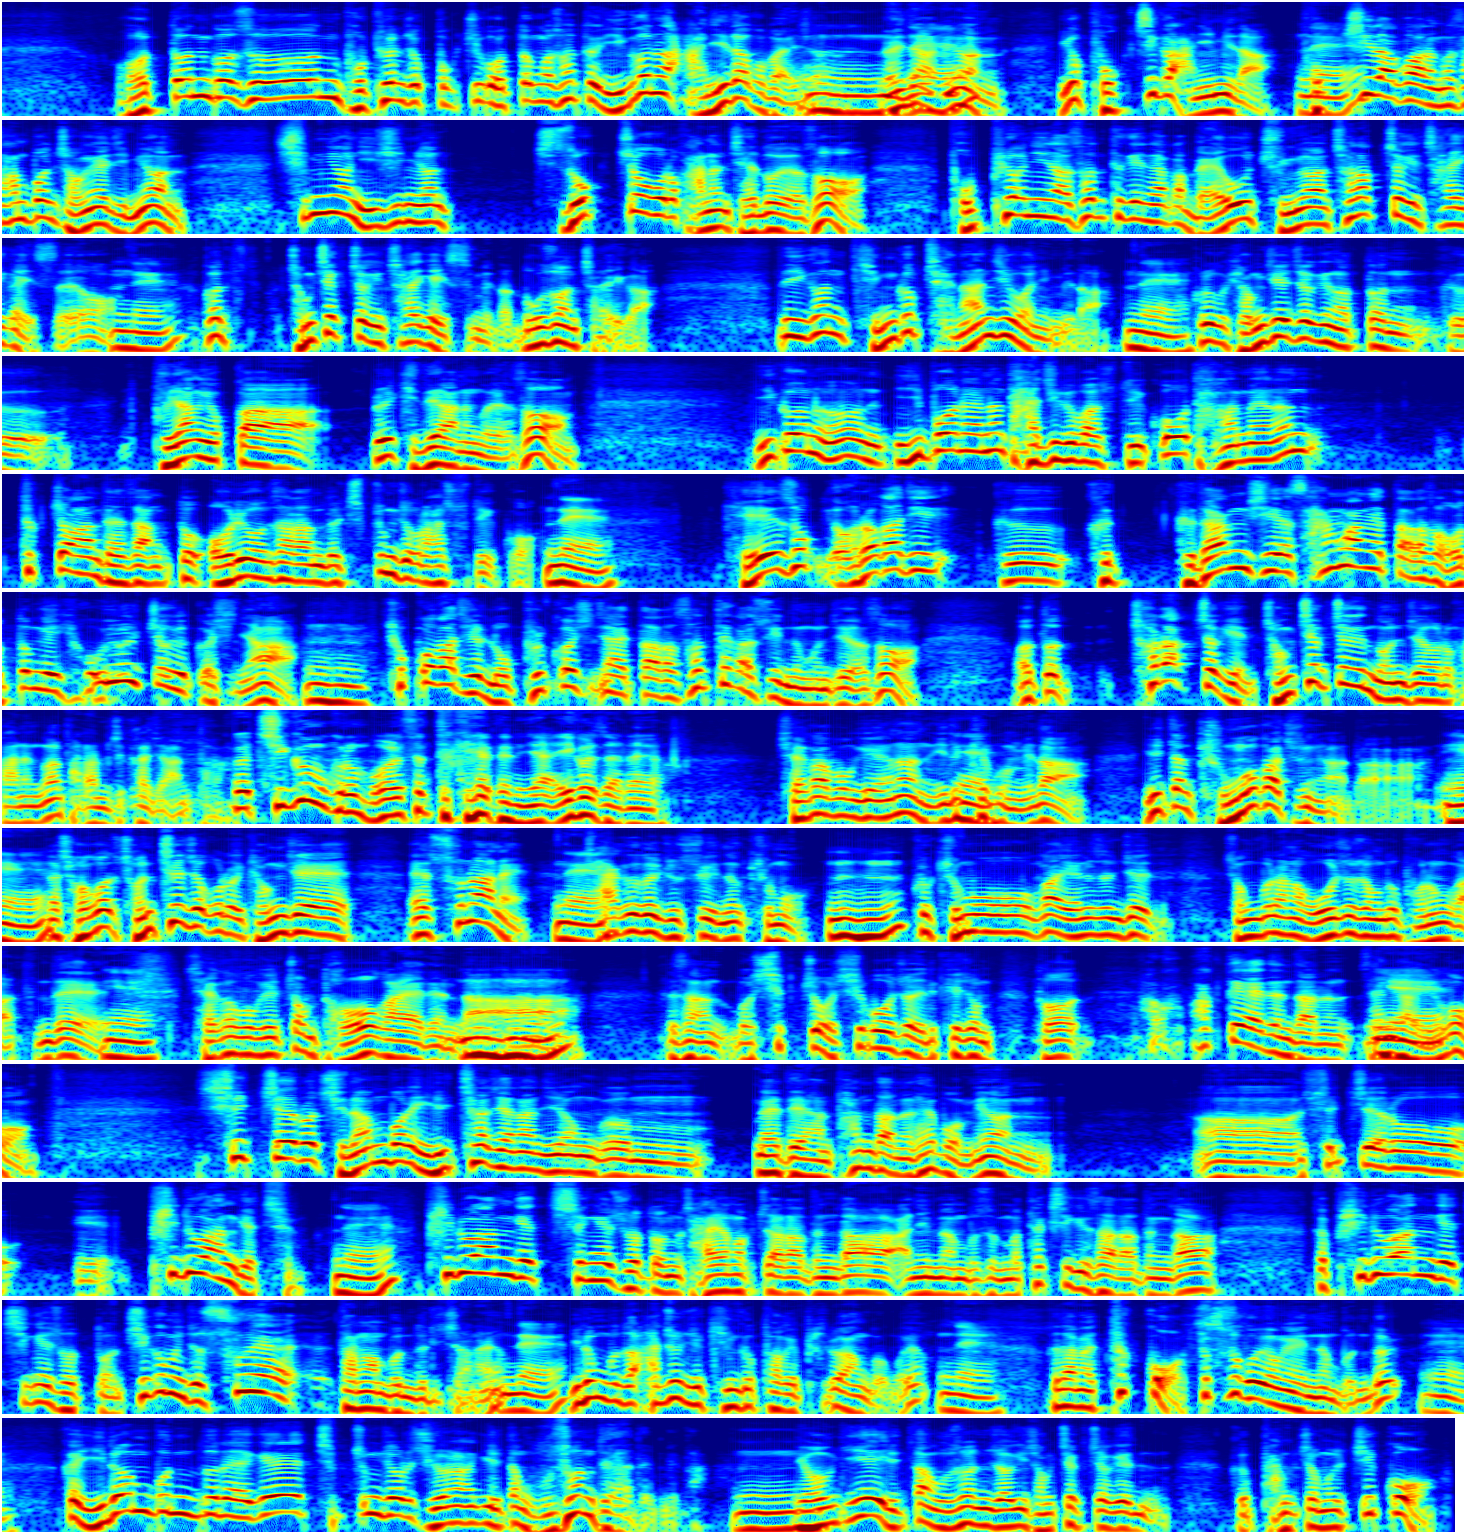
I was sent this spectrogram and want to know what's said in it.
어떤 것은 보편적 복지고 어떤 건 선택 이거는 아니라고 봐야죠. 음, 왜냐하면 이거 복지가 아닙니다. 네. 복지라고 하는 것은 한 번 정해지면 10년, 20년 지속적으로 가는 제도여서 보편이나 선택이냐가 매우 중요한 철학적인 차이가 있어요. 네. 그건 정책적인 차이가 있습니다. 노선 차이가. 근데 이건 긴급 재난 지원입니다. 네. 그리고 경제적인 어떤 그 부양 효과를 기대하는 거여서 이거는 이번에는 다 지급할 수도 있고 다음에는 특정한 대상 또 어려운 사람들 집중적으로 할 수도 있고 네. 계속 여러 가지 그, 그, 그 당시의 상황에 따라서 어떤 게 효율적일 것이냐, 음. 효과가 제일 높을 것이냐에 따라 선택할 수 있는 문제여서 어떤 철학적인, 정책적인 논쟁으로 가는 건 바람직하지 않다. 그 지금은 그럼 뭘 선택해야 되느냐 이거잖아요. 제가 보기에는 이렇게 네. 봅니다. 일단 규모가 중요하다. 예. 그러니까 적어도 전체적으로 경제의 순환에 네. 자극을 줄 수 있는 규모. 음흠. 그 규모가 예를 들어서 이제 정부는 한 5조 정도 보는 것 같은데 예. 제가 보기엔 좀 더 가야 된다. 음흠. 그래서 한 뭐 10조, 15조 이렇게 좀 더 확대해야 된다는 생각이고 예. 실제로 지난번에 1차 재난지원금에 대한 판단을 해보면 어 실제로 이 필요한 계층, 네. 필요한 계층에 줬던 자영업자라든가 아니면 무슨 뭐 택시기사라든가 그러니까 필요한 계층에 줬던 지금은 이제 수혜 당한 분들 있잖아요. 네. 이런 분들 아주 이제 긴급하게 필요한 거고요. 네. 그다음에 특고, 특수고용에 있는 분들. 네. 그러니까 이런 분들에게 집중적으로 지원하는 게 일단 우선 돼야 됩니다. 음. 여기에 일단 우선적인 정책적인 그 방점을 찍고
